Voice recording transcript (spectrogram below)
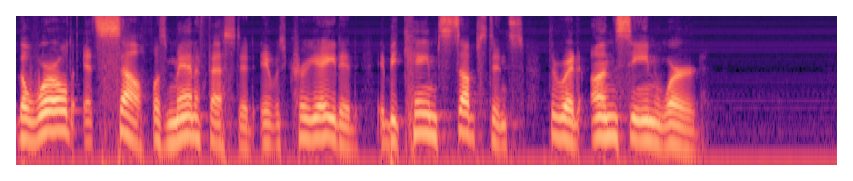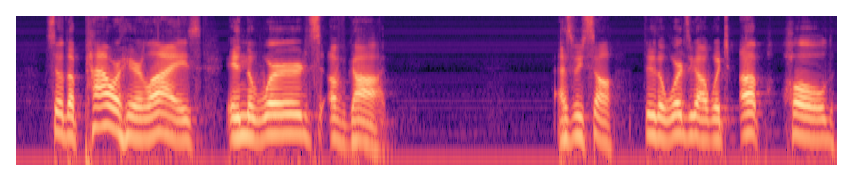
the world itself was manifested, it was created, it became substance through an unseen word. So the power here lies in the words of God. As we saw, through the words of God, which uphold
